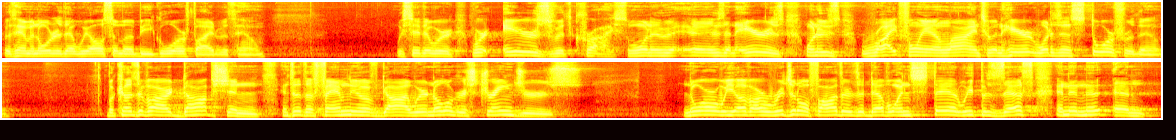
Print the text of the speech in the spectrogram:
with Him in order that we also may be glorified with Him. We say that we're, we're heirs with Christ. One who is an heir is one who's rightfully in line to inherit what is in store for them. Because of our adoption into the family of God, we're no longer strangers, nor are we of our original father, the devil. Instead, we possess an, an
